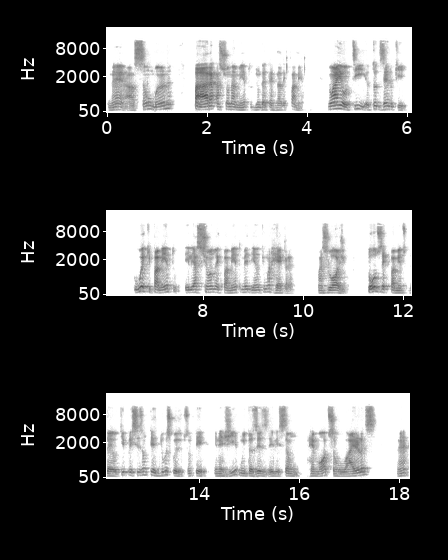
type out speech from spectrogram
né, a ação humana para acionamento de um determinado equipamento. No IoT, eu estou dizendo que o equipamento ele aciona o equipamento mediante uma regra, mas lógico, todos os equipamentos da IoT precisam ter duas coisas, precisam ter energia, muitas vezes eles são remotos, são wireless, né?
